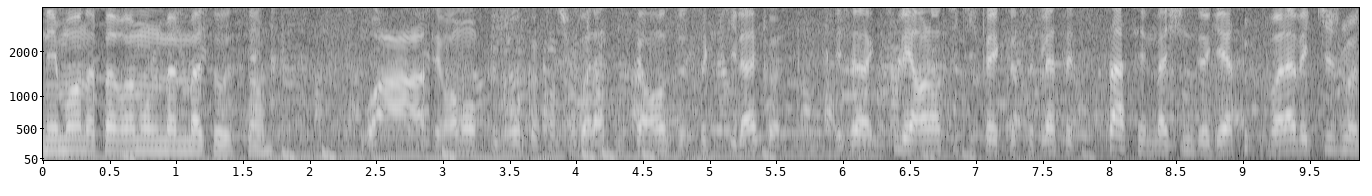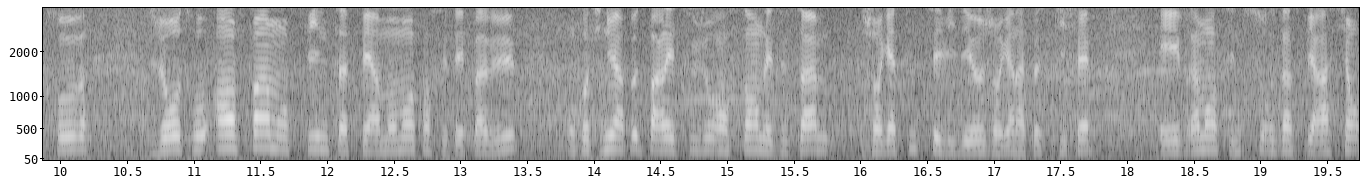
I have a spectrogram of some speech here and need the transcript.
Et moi on n'a pas vraiment le même matos. Hein. Waouh, c'est vraiment plus gros quoi. quand tu vois la différence de trucs qu'il a quoi. Et avec tous les ralentis qu'il fait avec ce truc là, ça c'est une machine de guerre. Voilà avec qui je me trouve. Je retrouve enfin mon Finn, ça fait un moment qu'on s'était pas vu. On continue un peu de parler toujours ensemble et tout ça. Je regarde toutes ses vidéos, je regarde un peu ce qu'il fait. Et vraiment c'est une source d'inspiration.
